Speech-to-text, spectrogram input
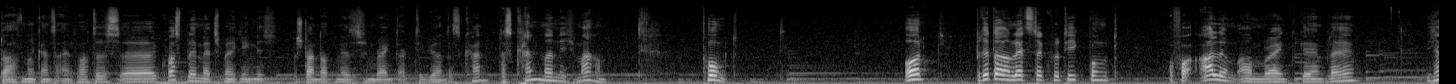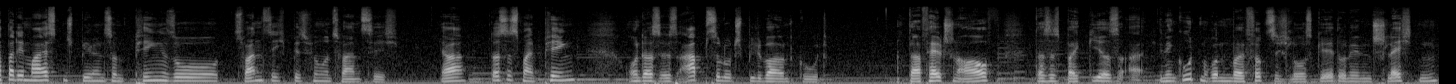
darf man ganz einfach das äh, Crossplay-Matchmaking nicht standardmäßig im Ranked aktivieren. Das kann, das kann man nicht machen. Punkt. Und dritter und letzter Kritikpunkt, vor allem am Ranked Gameplay. Ich habe bei den meisten Spielen so ein Ping so 20 bis 25. Ja, das ist mein Ping und das ist absolut spielbar und gut. Da fällt schon auf, dass es bei Gears in den guten Runden bei 40 losgeht und in den schlechten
